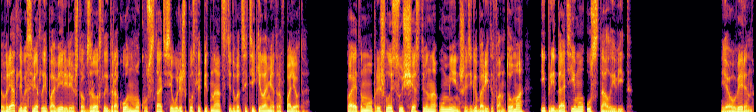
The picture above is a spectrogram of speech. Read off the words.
Вряд ли бы светлые поверили, что взрослый дракон мог устать всего лишь после 15-20 километров полета. Поэтому пришлось существенно уменьшить габариты фантома и придать ему усталый вид. Я уверен,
